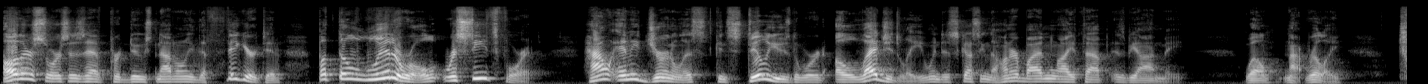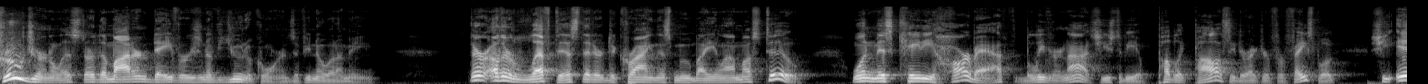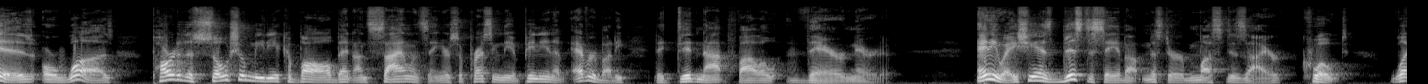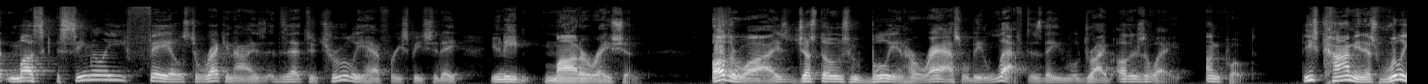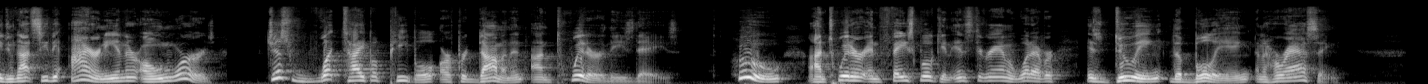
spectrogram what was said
Other sources have produced not only the figurative, but the literal receipts for it. How any journalist can still use the word allegedly when discussing the Hunter Biden laptop is beyond me. Well, not really. True journalists are the modern day version of unicorns, if you know what I mean. There are other leftists that are decrying this move by Elon Musk too. One Miss Katie Harbath, believe it or not, she used to be a public policy director for Facebook. She is or was part of the social media cabal bent on silencing or suppressing the opinion of everybody that did not follow their narrative. Anyway, she has this to say about Mr. Musk's desire, quote, what Musk seemingly fails to recognize is that to truly have free speech today, you need moderation. Otherwise, just those who bully and harass will be left as they will drive others away. Unquote. These communists really do not see the irony in their own words. Just what type of people are predominant on Twitter these days? Who on Twitter and Facebook and Instagram and whatever is doing the bullying and harassing?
